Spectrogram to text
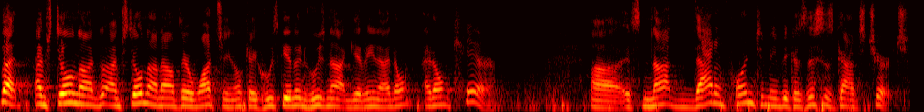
but I'm still not, I'm still not out there watching, okay, who's giving, who's not giving. I don't, I don't care. Uh, it's not that important to me because this is God's church.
